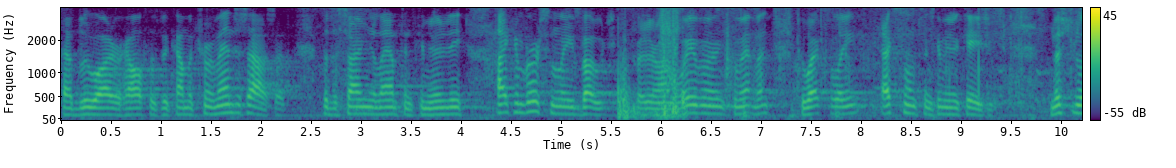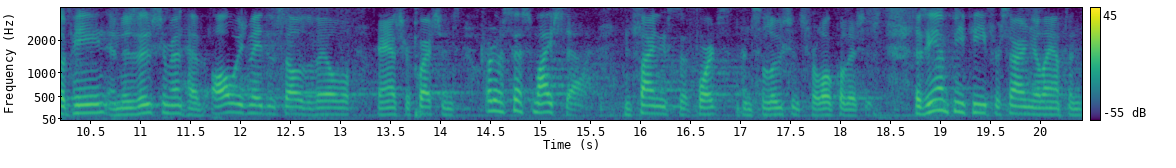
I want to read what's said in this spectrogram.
at Blue Water Health has become a tremendous asset for the Sarnia-Lambton community. I can personally vouch for their unwavering commitment to excellence in communications. Mr. Lapaine and Ms. Oosterman have always made themselves available to answer questions or to assist my staff in finding supports and solutions for local issues. As the MPP for Sarnia-Lambton,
